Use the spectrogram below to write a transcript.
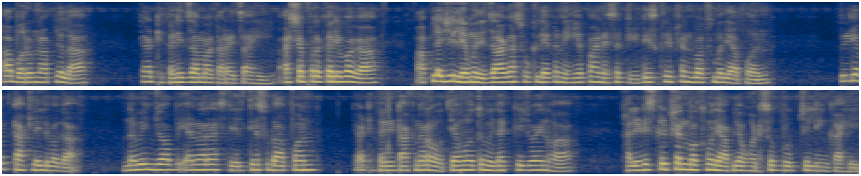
हा भरून आपल्याला त्या ठिकाणी जमा करायचा आहे. अशा प्रकारे बघा आपल्या जिल्ह्यामध्ये जागा सुटल्या का नाही हे पाहण्यासाठी डिस्क्रिप्शन बॉक्समध्ये आपण पी डी एफ टाकलेले बघा. नवीन जॉब येणारे असतील ते सुद्धा आपण त्या ठिकाणी टाकणार आहोत. त्यामुळे तुम्ही नक्की जॉईन व्हा. खाली डिस्क्रिप्शन बॉक्समध्ये आपल्या व्हॉट्सअप ग्रुपची लिंक आहे.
